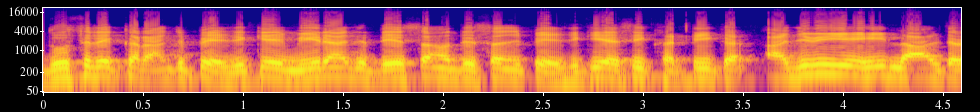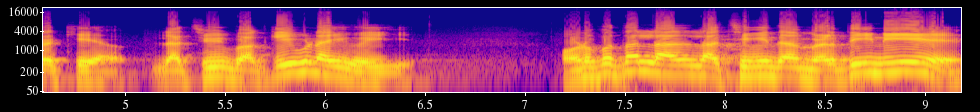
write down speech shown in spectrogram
ਦੂਸਰੇ ਘਰਾਂ 'ਚ ਭੇਜ ਕੇ, ਮੀਰਾਂ 'ਚ, ਦੇਸਾਂ ਦੇਸਾਂ 'ਚ ਭੇਜ ਕੇ ਅਸੀਂ ਖੱਟੀ ਕਰ, ਅੱਜ ਵੀ ਇਹੀ ਲਾਲਚ ਰੱਖਿਆ। ਲੱਛਮੀ ਬਾਕੀ ਬਣਾਈ ਹੋਈ ਹੈ। ਹੁਣ ਪਤਾ ਲక్ష్ਮੀ ਦਾ ਮਿਲਦੀ ਨਹੀਂ ਹੈ।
